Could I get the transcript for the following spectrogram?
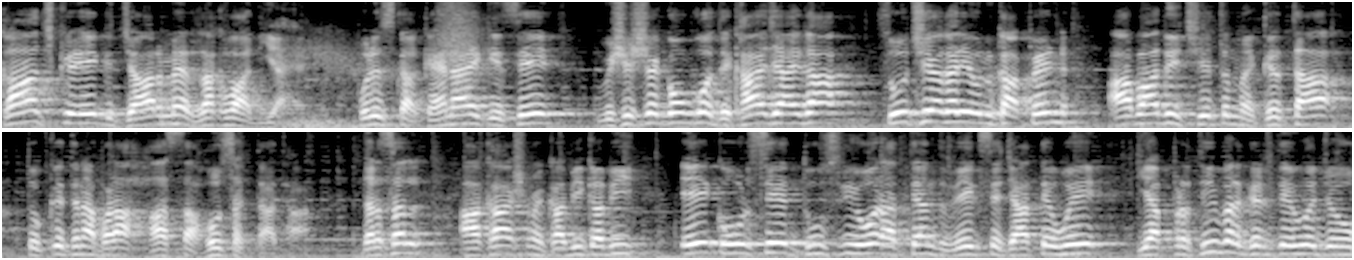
कांच के एक जार में रखवा दिया है। पुलिस का कहना है कि इसे विशेषज्ञों को दिखाया जाएगा। सोचिए अगर ये उल्का पिंड आबादी क्षेत्र में गिरता तो कितना बड़ा हादसा हो सकता था। दरअसल, आकाश में कभी कभी एक ओर से दूसरी ओर अत्यंत वेग से जाते हुए या पृथ्वी पर गिरते हुए जो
